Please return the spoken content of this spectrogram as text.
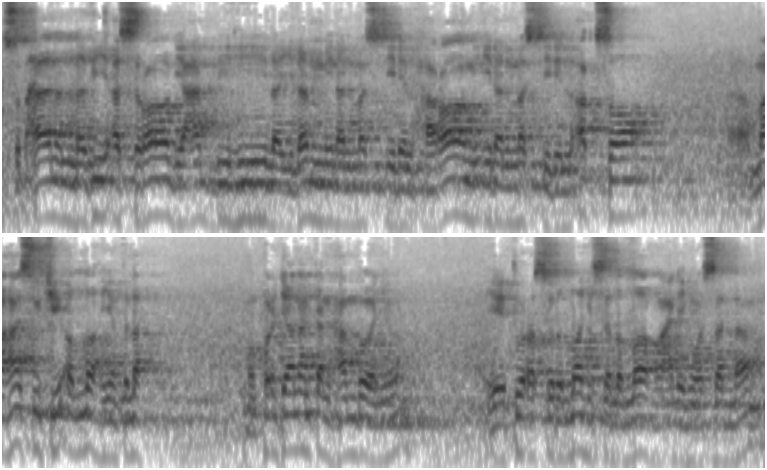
سبحان الذي أسرى بعبده ليلا من المسجد الحرام إلى المسجد الأقصى Maha suci Allah yang telah memperjalankan hambanya yaitu Rasulullah sallallahu alaihi wasallam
